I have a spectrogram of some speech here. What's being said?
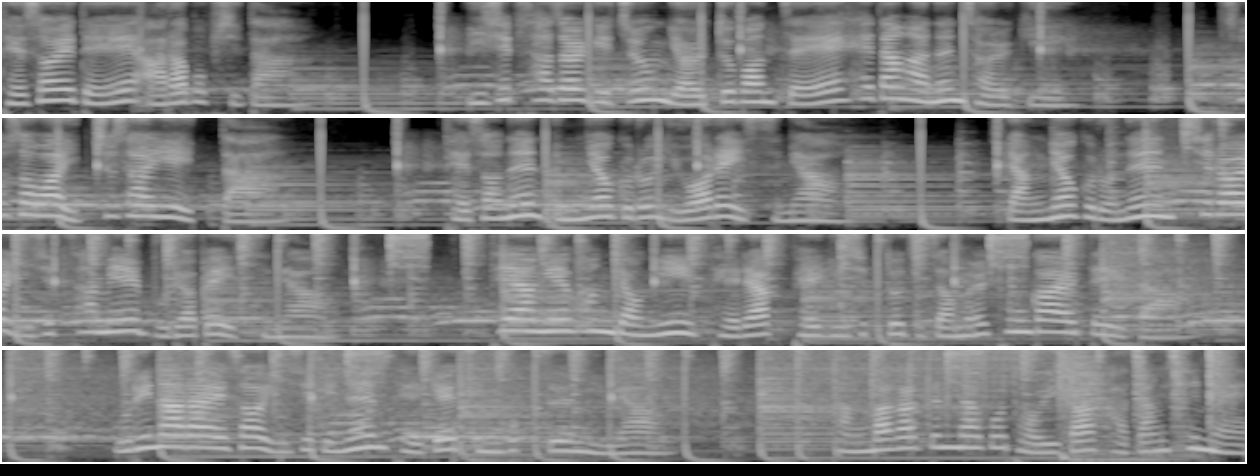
대서에 대해 알아봅시다. 24절기 중 12번째에 해당하는 절기. 소서와 입추 사이에 있다. 대서는 음력으로 6월에 있으며 양력으로는 7월 23일 무렵에 있으며 태양의 환경이 대략 120도 지점을 통과할 때이다. 우리나라에서 이 시기는 대개 중복즈음이며 장마가 끝나고 더위가 가장 심해.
